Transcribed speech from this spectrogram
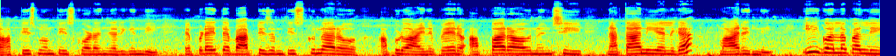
బాప్తిస్మం తీసుకోవడం జరిగింది. ఎప్పుడైతే బాప్టిజం తీసుకున్నారో అప్పుడు ఆయన పేరు అప్పారావు నుంచి నతానియల్గా మారింది. ఈ గొల్లపల్లి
